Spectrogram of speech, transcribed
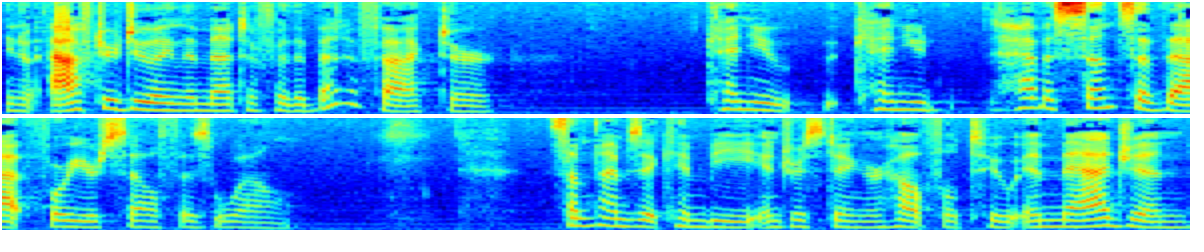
you know, after doing the metta for the benefactor, can you, can you have a sense of that for yourself as well? sometimes it can be interesting or helpful to imagine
